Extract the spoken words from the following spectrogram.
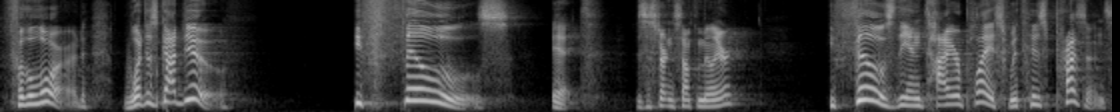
for the Lord. What does God do? He fills it. This is starting to sound familiar? He fills the entire place with his presence,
